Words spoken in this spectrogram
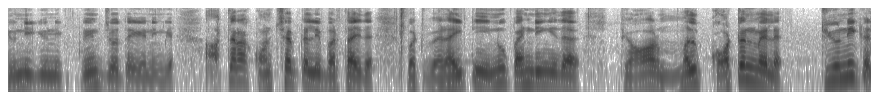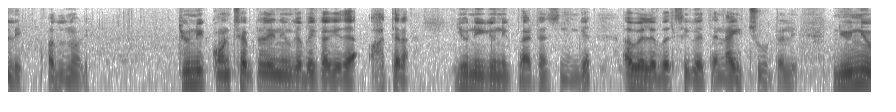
unique unique print ಜೊತೆಗೆ ನಿಮಗೆ ಆ ಥರ ಕಾನ್ಸೆಪ್ಟಲ್ಲಿ ಬರ್ತಾ ಇದೆ. ಬಟ್ ವೆರೈಟಿ ಇನ್ನೂ ಪೆಂಡಿಂಗ್ ಇದೆ. ಪ್ಯೂರ್ ಮಲ್ ಕಾಟನ್ ಮೇಲೆ ಟ್ಯೂನಿಕಲ್ಲಿ ಅದು ನೋಡಿ. ಟ್ಯೂನಿಕ್ ಕಾನ್ಸೆಪ್ಟಲ್ಲಿ ನಿಮಗೆ ಬೇಕಾಗಿದೆ ಆ ಥರ. ಯುನಿಕ್ ಯುನಿಕ್ ಪ್ಯಾಟರ್ನ್ಸ್ ನಿಮಗೆ ಅವೈಲೇಬಲ್ ಸಿಗುತ್ತೆ ನೈಟ್ ಶೂಟಲ್ಲಿ ನ್ಯೂ ನ್ಯೂ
